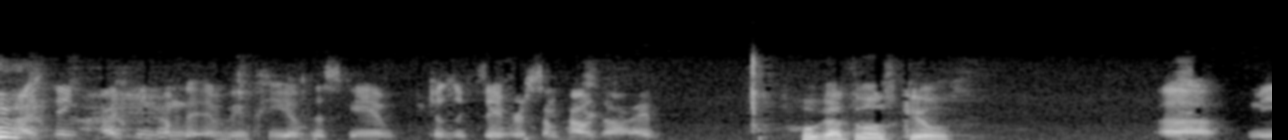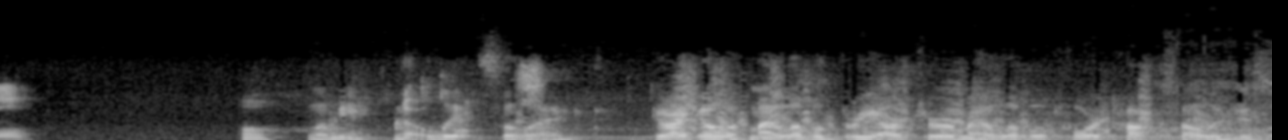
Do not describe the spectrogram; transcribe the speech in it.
I think I think I'm the MVP of this game because Xavier somehow died. Who got the most kills? Uh, me. Oh, Let me No. clit select. Do I go with my level 3 archer or my level 4 toxologist?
